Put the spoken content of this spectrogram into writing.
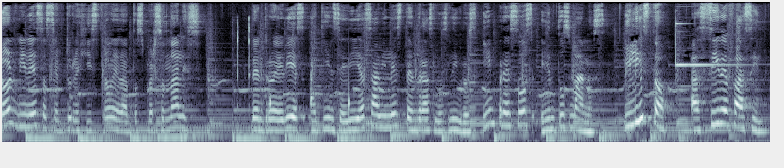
No olvides hacer tu registro de datos personales. Dentro de 10 a 15 días hábiles tendrás los libros impresos en tus manos. ¡Y listo! Así de fácil.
